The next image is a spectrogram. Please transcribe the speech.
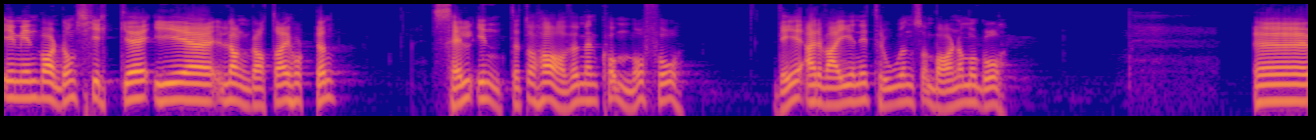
i min barndoms kirke i eh, Langgata i Horten, selv intet å have, men komme og få. Det er veien i troen som barna må gå. Eh,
